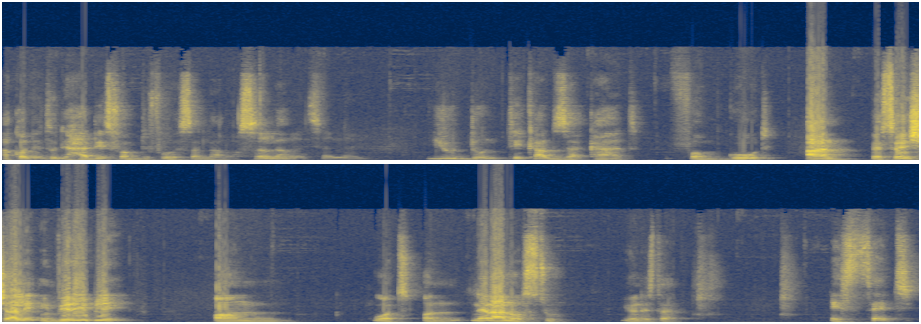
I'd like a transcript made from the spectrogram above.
according to the hadith from the Prophet Sallallahu Alaihi Wasallam, Sallam. you don't take out zakat from gold and essentially, invariably, on what on naira notes too. You understand? Except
